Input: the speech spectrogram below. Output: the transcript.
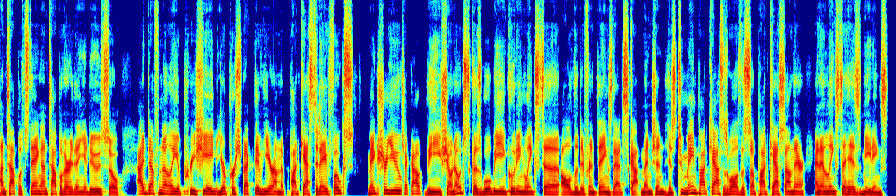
on top of staying on top of everything you do. So I definitely appreciate your perspective here on the podcast today, folks. Make sure you check out the show notes because we'll be including links to all the different things that Scott mentioned, his two main podcasts, as well as the sub podcasts on there, and then links to his meetings.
